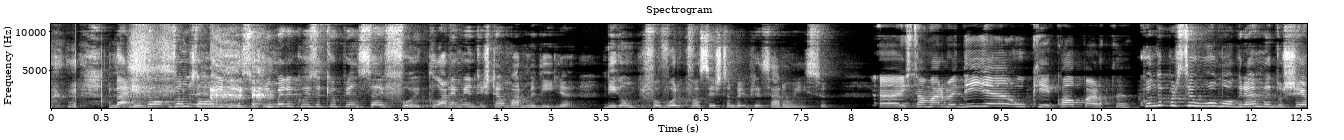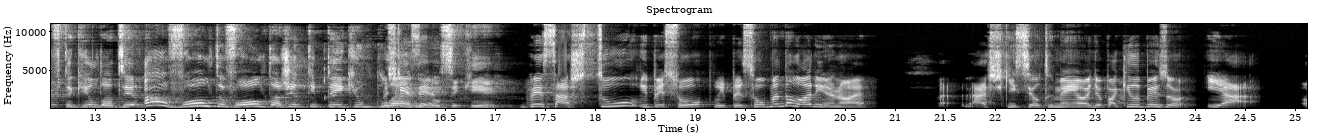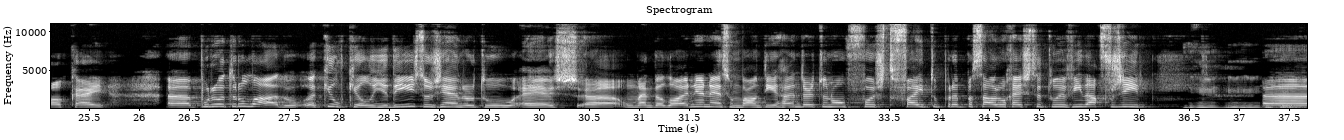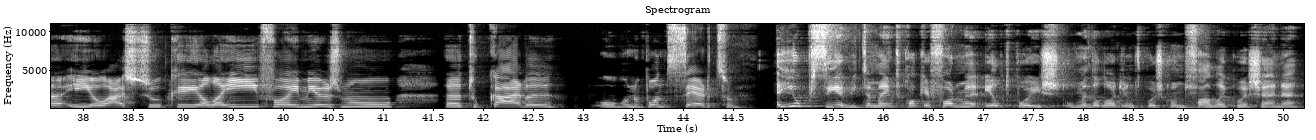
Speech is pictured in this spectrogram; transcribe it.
Bem, então vamos lá ao início. A primeira coisa que eu pensei foi: claramente isto é uma armadilha. Digam-me, por favor, que vocês também pensaram isso. Ah, isto é uma armadilha, o quê? Qual parte? Quando apareceu o holograma do chefe da guilda a dizer: Ah, volta, volta, a gente tipo tem aqui um Mas plano dizer- e não sei o quê. Pensaste tu e pensou, e pensou o Mandalorian, não é? Acho que isso ele também olhou para aquilo e pensou, yeah, ok. Ah, por outro lado, aquilo que ele lhe diz, do género, tu és ah, um Mandalorian, és um Bounty Hunter, tu não foste feito para passar o resto da tua vida a fugir. Uhum, uhum. Ah, e eu acho que ele aí foi mesmo ah, tocar o- no ponto certo. Aí eu percebo, e também de qualquer forma, ele depois, o Mandalorian, depois, quando fala com a Shanna,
